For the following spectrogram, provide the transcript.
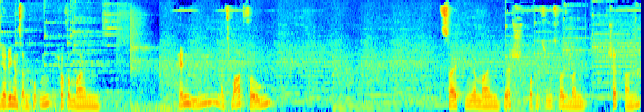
via Dingens angucken. Ich hoffe, mein Handy, mein Smartphone zeigt mir mein Dashboard bzw. meinen Chat an.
